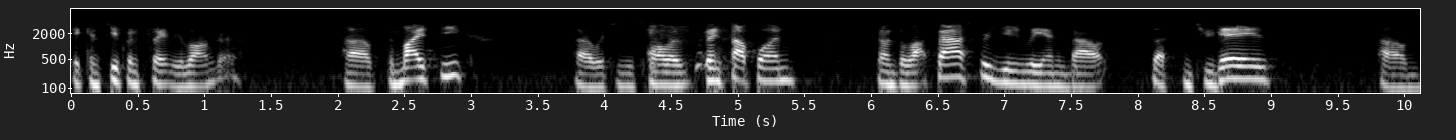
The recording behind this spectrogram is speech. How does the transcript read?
it can sequence slightly longer. Uh, the MiSeq, uh, which is a smaller benchtop one, runs a lot faster, usually in about less than two days. Um,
